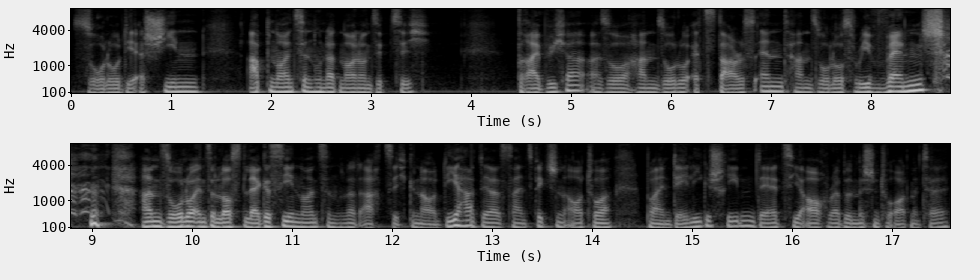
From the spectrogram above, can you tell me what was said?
Solo, die erschienen ab 1979 drei Bücher, also Han Solo at Star's End, Han Solos Revenge, Han Solo and the Lost Legacy 1980. Genau, die hat der Science-Fiction-Autor Brian Daly geschrieben, der jetzt hier auch Rebel Mission to Ord Mantell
